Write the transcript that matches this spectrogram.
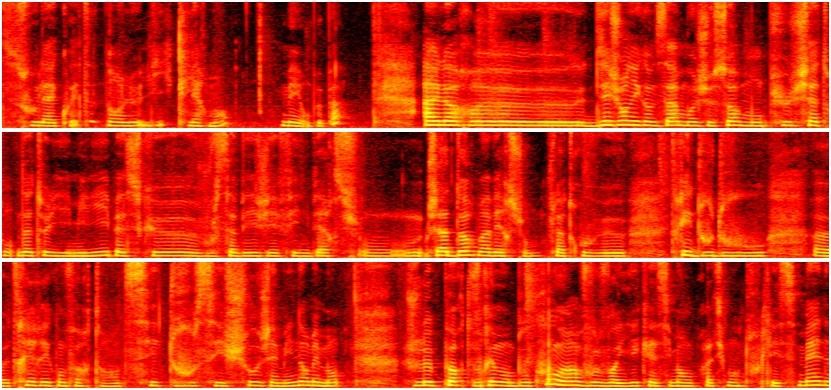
sous la couette dans le lit clairement, mais on peut pas. Alors, euh, des journées comme ça, moi je sors mon pull chaton d'Atelier Emily parce que, vous le savez, j'ai fait une version... J'adore ma version, je la trouve euh, très doudou, euh, très réconfortante, c'est doux, c'est chaud, j'aime énormément. Je le porte vraiment beaucoup, hein, vous le voyez quasiment pratiquement toutes les semaines.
